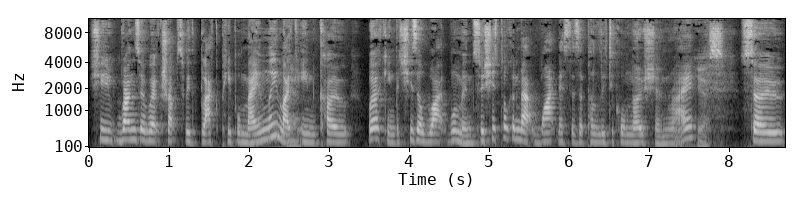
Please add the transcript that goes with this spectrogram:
She runs her workshops with black people mainly, like Yeah. in co-working, but she's a white woman. So she's talking about whiteness as a political notion, right? Yes. So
